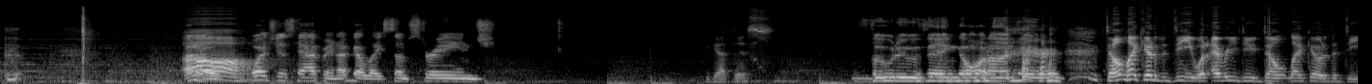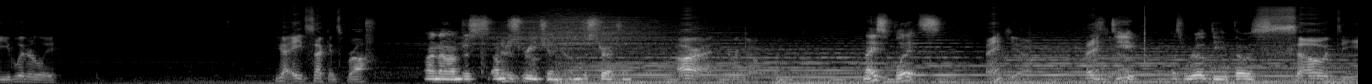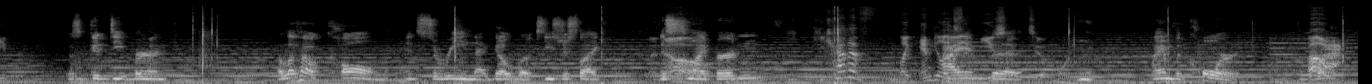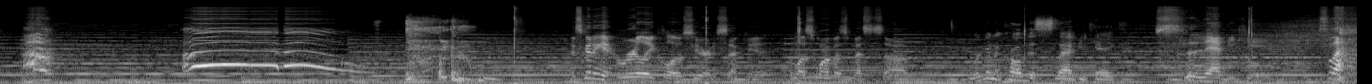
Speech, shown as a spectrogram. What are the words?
I don't Oh. know what just happened. I've got like some strange Got this. voodoo thing going on here. don't let go to the D. Whatever you do, don't let go to the D. Literally. You got eight seconds, brah. I know. I'm just. I'm just reaching. I'm just stretching. All right, here we go. Nice splits. Thank you. That Thank was you. deep. That was real deep. That was. So deep. That was a good deep burn. I love how calm and serene that goat looks. He's just like, this is my burden. He kind of like emulates I the am music the- to a point. I am the core. The Oh. Ah! Ah, no! It's gonna get really close here in a second, unless one of us messes up. We're gonna call this slappy cake. Slappy kid. Slap.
